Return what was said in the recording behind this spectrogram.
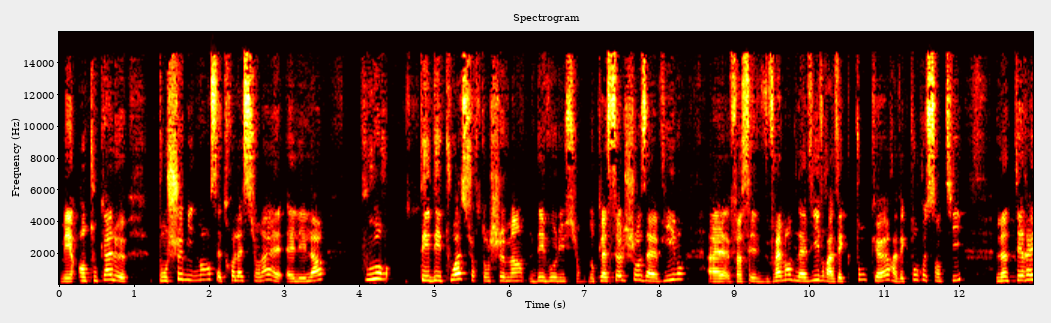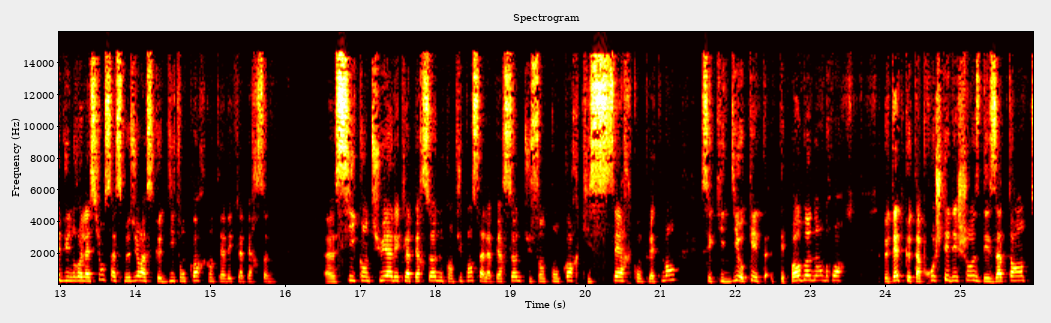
Mais en tout cas, ton cheminement, cette relation-là, elle, est là pour t'aider toi sur ton chemin d'évolution. Donc la seule chose à vivre, enfin c'est vraiment de la vivre avec ton cœur, avec ton ressenti, L'intérêt d'une relation, ça se mesure à ce que dit ton corps quand tu es avec la personne. Euh, si quand tu es avec la personne ou quand tu penses à la personne, tu sens ton corps qui serre complètement, c'est qu'il te dit, OK, t'es pas au bon endroit. Peut-être que tu as projeté des choses, des attentes,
